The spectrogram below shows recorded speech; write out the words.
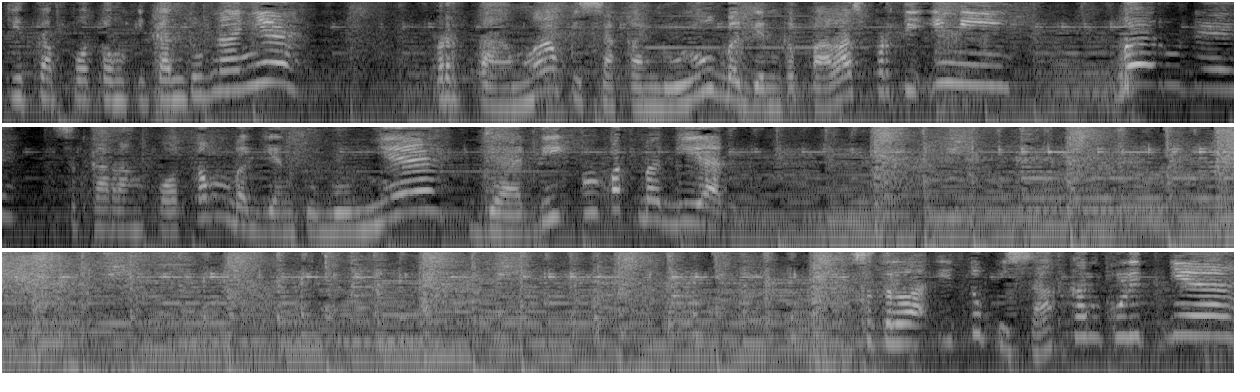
kita potong ikan tunanya. Pertama, pisahkan dulu bagian kepala seperti ini. Baru deh, sekarang potong bagian tubuhnya jadi empat bagian. Setelah itu pisahkan kulitnya.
